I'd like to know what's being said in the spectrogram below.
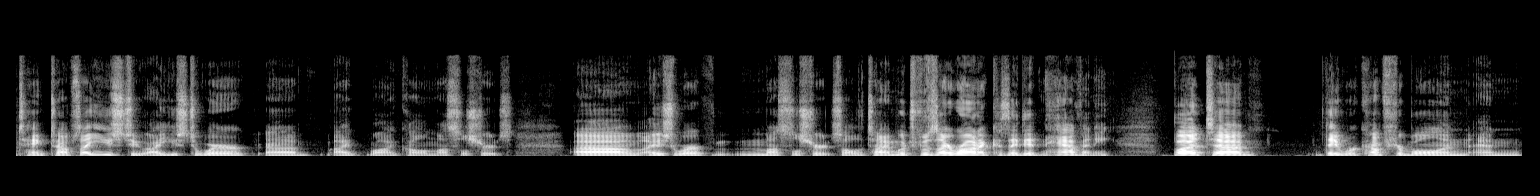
tank tops. I used to. I used to wear, uh, I well, I call them muscle shirts. Um, I used to wear muscle shirts all the time, which was ironic because I didn't have any. But uh, they were comfortable and and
